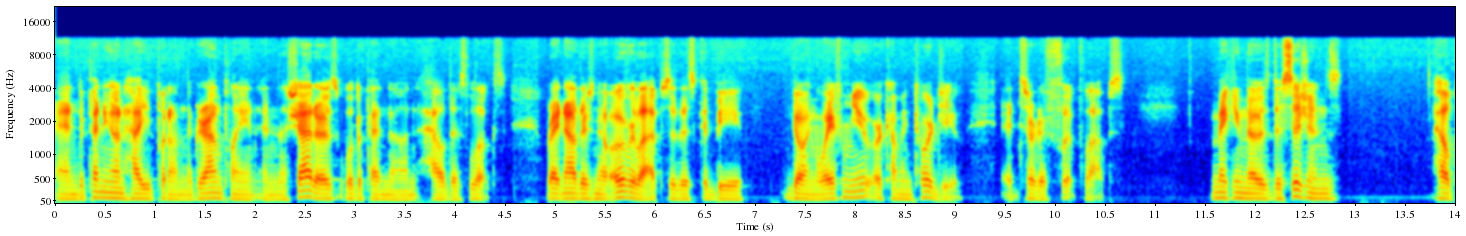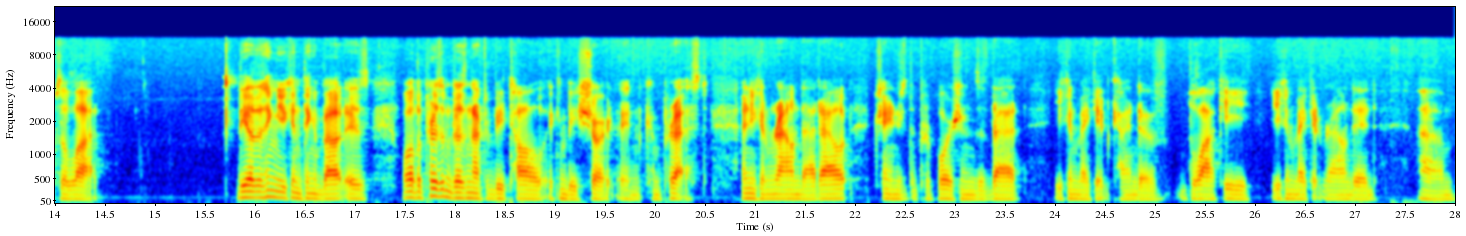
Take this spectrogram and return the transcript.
and depending on how you put on the ground plane and the shadows will depend on how this looks. Right now there's no overlap, so this could be going away from you or coming towards you. It sort of flip-flops. Making those decisions helps a lot. The other thing you can think about is, well, the prism doesn't have to be tall, it can be short and compressed. And you can round that out, change the proportions of that. You can make it kind of blocky you can make it rounded. Um,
